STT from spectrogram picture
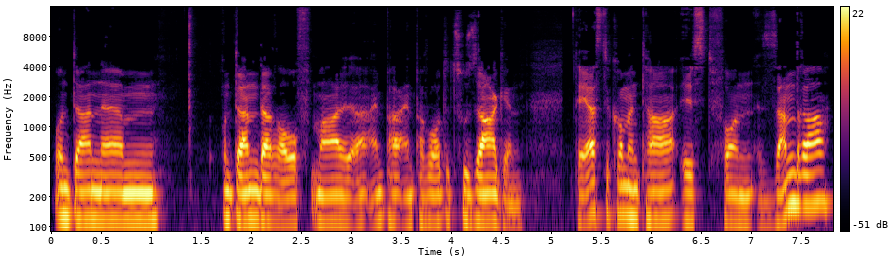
und dann, ähm, und dann darauf mal äh, ein, paar, ein paar Worte zu sagen. Der erste Kommentar ist von Sandra.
